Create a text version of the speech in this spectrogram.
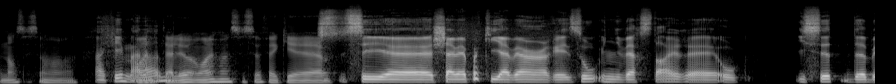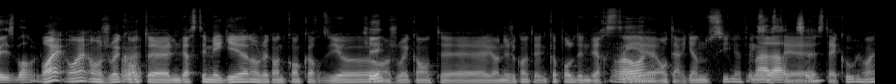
non, c'est ça. on- Ok, On malade. était là. Ouais, ouais, c'est ça. Fait que, C'est, je savais pas qu'il y avait un réseau universitaire au, ici de baseball. ouais, ouais, on jouait contre euh, l'Université McGill, on jouait contre Concordia, on jouait contre. euh, on a joué contre une couple d'universités Ah ouais. euh, ontariennes aussi. C'était cool, ouais.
